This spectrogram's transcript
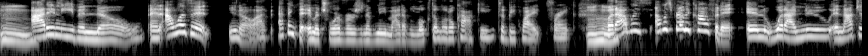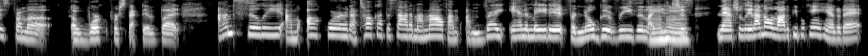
Mm. I didn't even know, and I wasn't you know, I, I think the immature version of me might have looked a little cocky, to be quite frank. Mm-hmm. But I was I was fairly confident in what I knew, and not just from a, a work perspective, but I'm silly, I'm awkward, I talk out the side of my mouth, I'm I'm very animated for no good reason. Like mm-hmm. it's just naturally. And I know a lot of people can't handle that.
